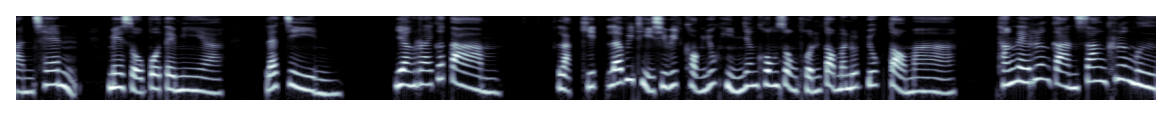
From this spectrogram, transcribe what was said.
าณ เช่น เมโสโปเตเมีย และจีน อย่างไรก็ตาม หลักคิดและวิถีชีวิตของยุคหินยังคงส่งผลต่อมนุษย์ยุคต่อมา ทั้งในเรื่องการสร้างเครื่องมือ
